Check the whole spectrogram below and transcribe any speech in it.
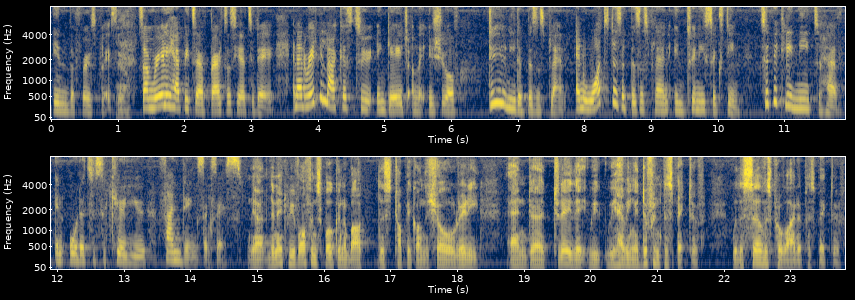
in the first place? Yeah. So I'm really happy to have Bertus here today. And I'd really like us to engage on the issue of do you need a business plan? And what does a business plan in 2016 typically need to have in order to secure you funding success? Yeah, Lynette, we've often spoken about this topic on the show already, and uh, today they, we, we're having a different perspective with a service provider perspective.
